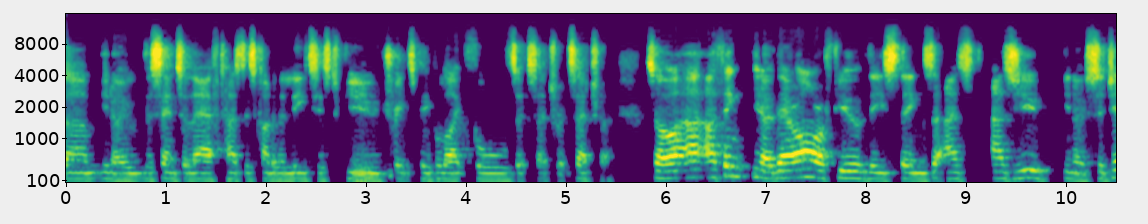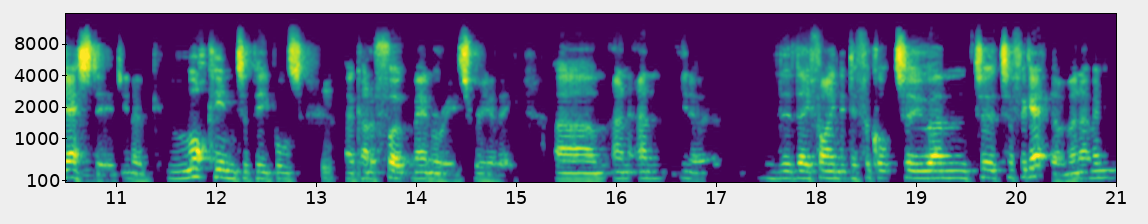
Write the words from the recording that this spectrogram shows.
um, you know the centre left has this kind of elitist view, mm. treats people like fools, etc., etc. So I, I, think you know there are a few of these things that, as as you you know suggested, you know lock into people's mm. uh, kind of folk memories really, um, and and you know they find it difficult to um, to to forget them. And I mean,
